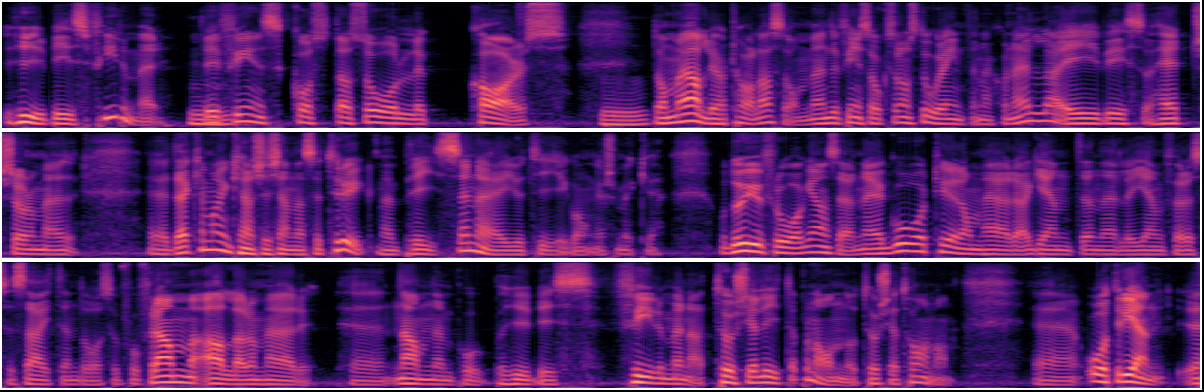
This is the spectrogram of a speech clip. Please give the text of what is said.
hyrbilsfirmor. Det finns Costa Sol, Cars, de har jag aldrig hört talas om, men det finns också de stora internationella, Avis och Hertz och de här. Eh, Där kan man ju kanske känna sig trygg, men priserna är ju tio gånger så mycket. Och då är ju frågan så här, när jag går till de här agenten eller jämförelsesajten då, så får fram alla de här eh, namnen på, på hyrbilsfirmorna. Törs jag lita på någon och törs jag ta någon? Eh, återigen, eh,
